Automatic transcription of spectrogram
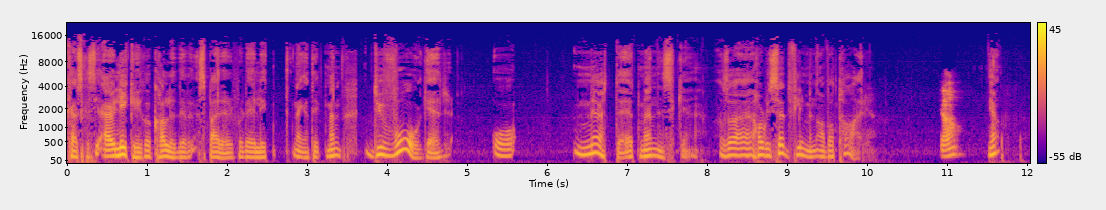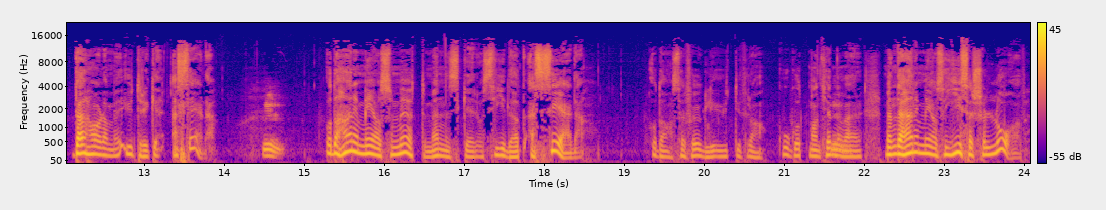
hva skal jeg si, jeg liker ikke å kalle det sperrer, for det er litt negativt. Men du våger å møte et menneske. Altså, har du sett filmen 'Avatar'? Ja. ja. Der har de uttrykket 'jeg ser det'. Mm. Og det her er med oss å møte mennesker og si det at 'jeg ser det'. Og da selvfølgelig ut ifra hvor godt man kjenner mm. Men det her er med oss å gi seg selv lov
